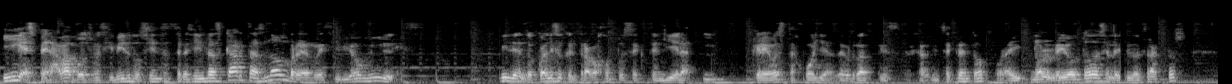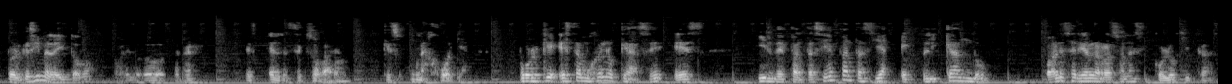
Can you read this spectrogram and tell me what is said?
Y esperaba pues recibir 200, 300 cartas, no hombre, recibió miles. Miles, lo cual hizo que el trabajo pues se extendiera. Y creó esta joya, de verdad que es el Jardín Secreto, por ahí no lo he leído todo, he leído extractos, pero el que sí me leí todo, por ahí lo debo tener, es el de Sexo Varón, que es una joya, porque esta mujer lo que hace es ir de fantasía en fantasía explicando cuáles serían las razones psicológicas,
